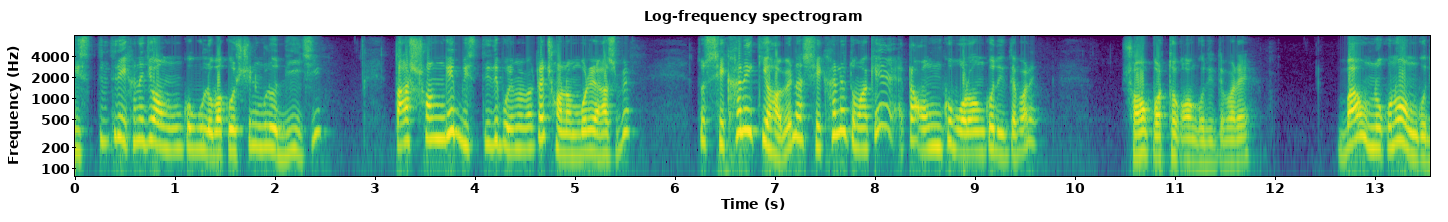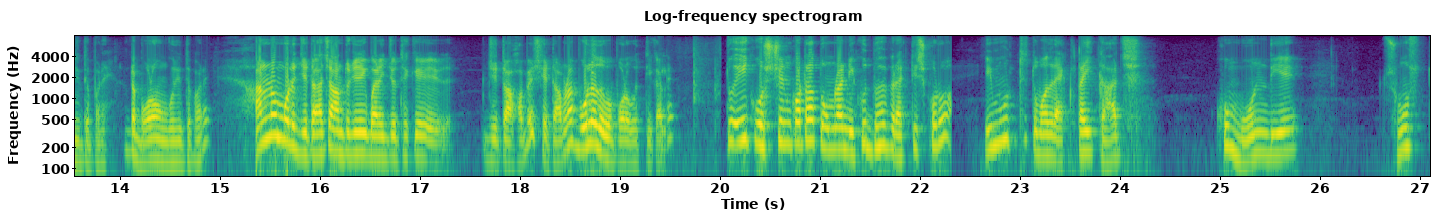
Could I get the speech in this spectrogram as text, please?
বিস্তৃতির এখানে যে অঙ্কগুলো বা কোশ্চেনগুলো দিয়েছি, তার সঙ্গে বিস্তৃতি পরিমাপ একটা ছ নম্বরের আসবে। তো সেখানে কি হবে না? সেখানে তোমাকে একটা অঙ্ক, বড় অঙ্ক দিতে পারে। সমপার্থক অঙ্ক দিতে পারে। বা অন্য কোনো অঙ্গ দিতে পারে, একটা বড় অঙ্ক দিতে পারে। আট নম্বরে যেটা আছে, আন্তর্জাতিক বাণিজ্য থেকে যেটা হবে সেটা আমরা বলে দেবো পরবর্তীকালে। তো এই কোশ্চেন কটা তোমরা নিখুঁতভাবে প্র্যাকটিস করো। এই মুহূর্তে তোমাদের একটাই কাজ, খুব মন দিয়ে সমস্ত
